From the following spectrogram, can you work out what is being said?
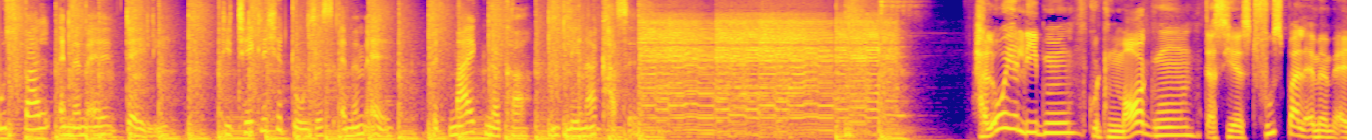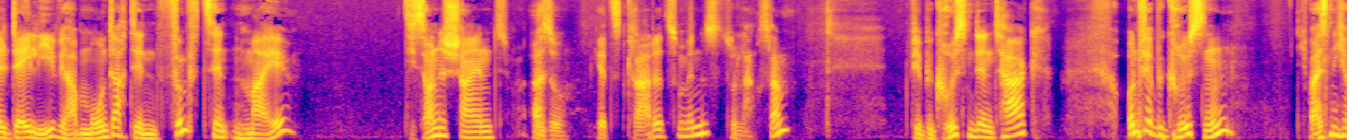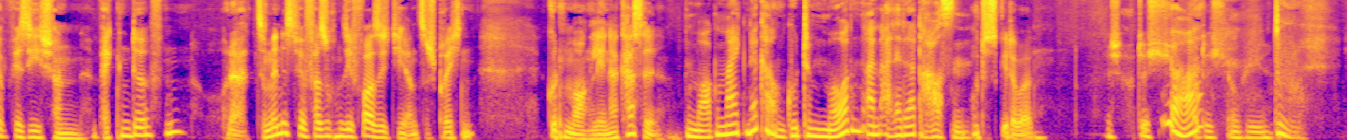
Fußball MML Daily. Die tägliche Dosis MML mit Mike Nöcker und Lena Kassel. Hallo ihr Lieben, guten Morgen. Das hier ist Fußball MML Daily. Wir haben Montag, den 15. Mai. Die Sonne scheint, also jetzt gerade zumindest, so langsam. Wir begrüßen den Tag und wir begrüßen, ich weiß nicht, ob wir sie schon wecken dürfen oder zumindest wir versuchen sie vorsichtig anzusprechen. Guten Morgen, Lena Kassel. Guten Morgen, Mike Nöcker und guten Morgen an alle da draußen. Gut, es geht aber. Ich hatte ich, Ja. hatte ich irgendwie. Du,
